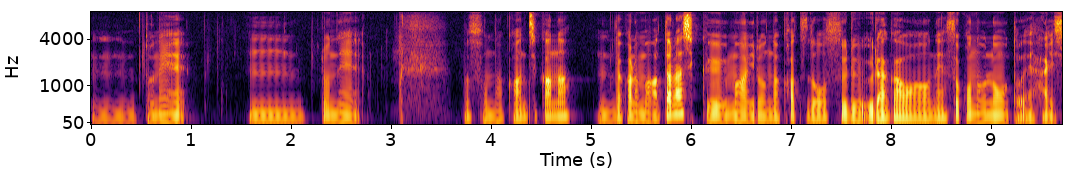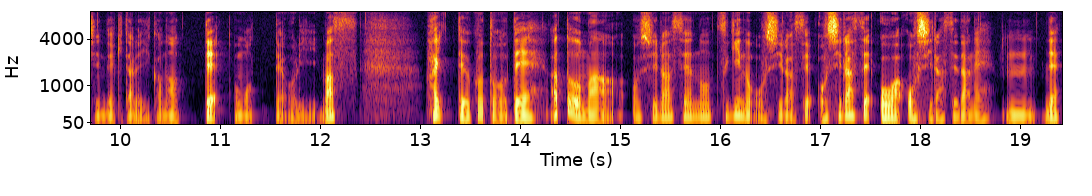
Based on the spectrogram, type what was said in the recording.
うーんとね、うーんとね、まあそんな感じかな。うん、だからまあ新しくまあいろんな活動をする裏側をねそこのノートで配信できたらいいかなって思ってております。はいということであとまあお知らせの次のお知らせお知らせおはお知らせだね。うん、で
